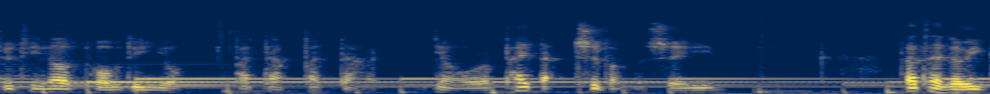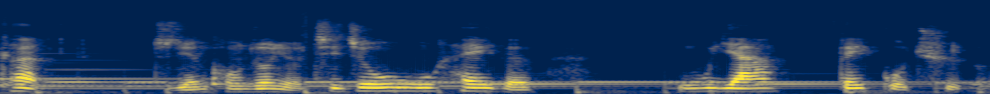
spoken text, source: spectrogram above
就听到头顶有啪嗒啪嗒鸟儿拍打翅膀的声音。他抬头一看，只见空中有七只乌黑的乌鸦飞过去了。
